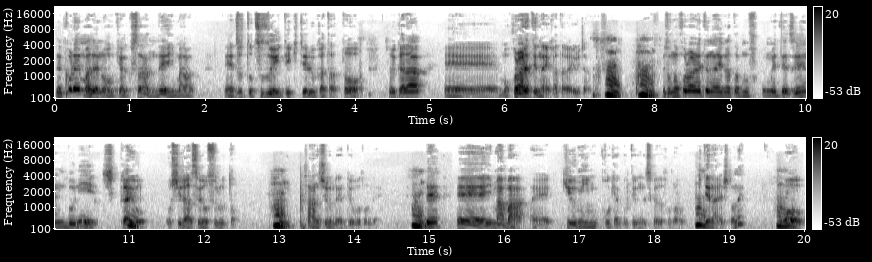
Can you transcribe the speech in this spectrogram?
で、これまでのお客さんで今、ね、ずっと続いてきてる方と、それから、えー、もう来られてない方がいるじゃないですか。はい。はい。その来られてない方も含めて全部にしっかりお,、お知らせをすると。はい。3周年ということで。はい、で、えー、今まあ、えー、休眠顧客っていうんですけどその来てない人ね、はい、を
